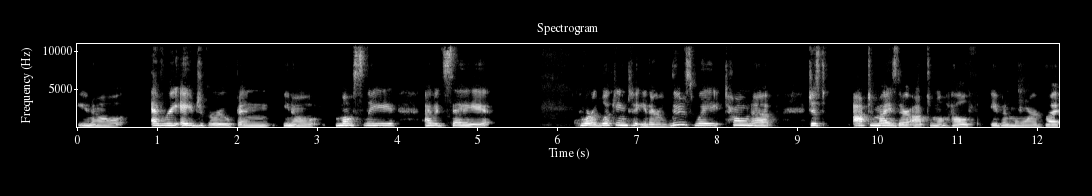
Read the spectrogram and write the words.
you know, every age group and, you know, mostly I would say who are looking to either lose weight, tone up, just optimize their optimal health even more. But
